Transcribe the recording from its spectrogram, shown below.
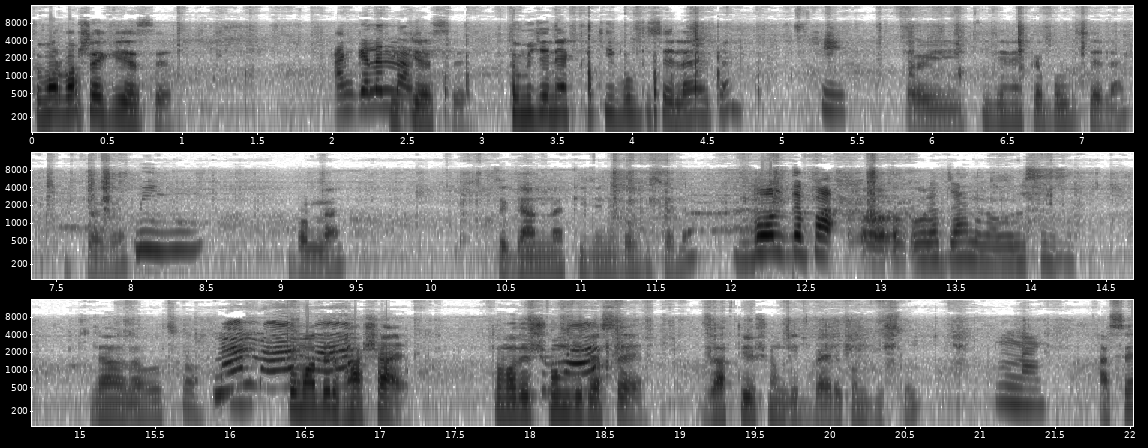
তোমার ভাষায় কি আছে? আঙ্কেলের নাম কি আছে? তুমি জানি একটা কি বলতে চাইলা এটা? কি? ওই কি জানি একটা বলতে চাইলা একটু আগে। বললা? যে গান না কি জানি বলতে চাইলা বলতে ওরা জানে না বলছে জানো না বলছো? তোমাদের ভাষায় তোমাদের সংগীত আছে? জাতীয় সংগীত বা এরকম কিছু? না। আছে?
